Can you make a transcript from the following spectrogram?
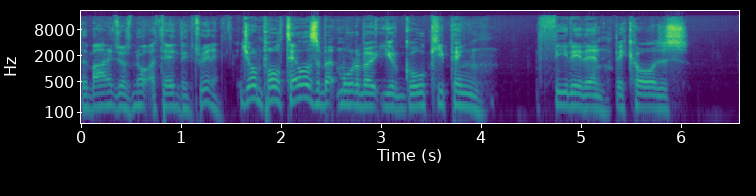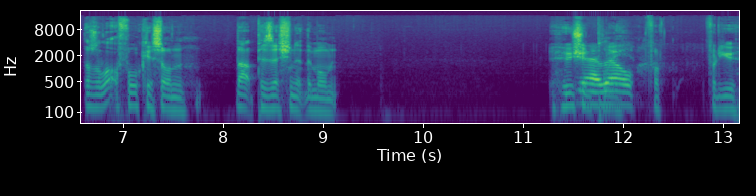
the manager's not attending training. John Paul, tell us a bit more about your goalkeeping theory then, because there's a lot of focus on that position at the moment. Who should Yeah, play well- for for you?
